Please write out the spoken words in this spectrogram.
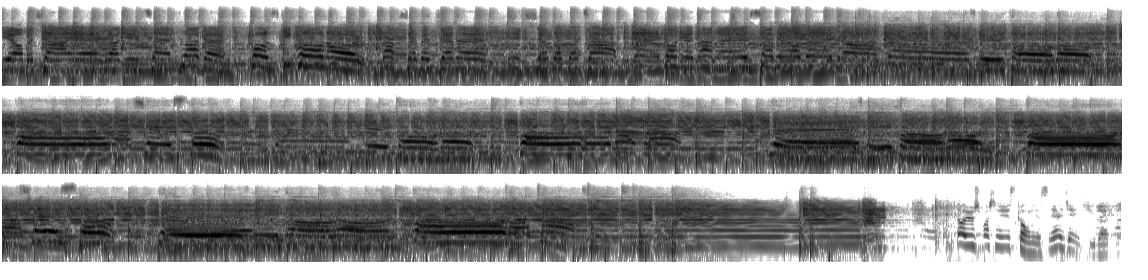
i obyczaje granice Flagę, polski honor Zawsze będziemy bić się do końca Tego nie damy sobie odebrać Polski honor już właśnie jest koniec, nie? Dzięki bardzo.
